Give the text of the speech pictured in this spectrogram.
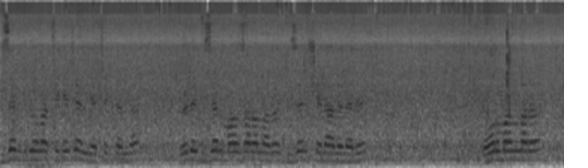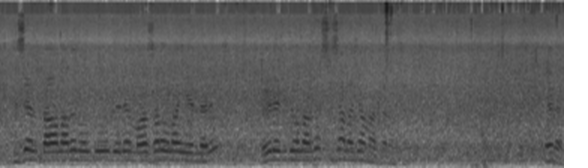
güzel videolar çekeceğim gerçekten de. Böyle güzel manzaraları, güzel şelaleleri, ormanları, güzel dağların olduğu böyle manzara olan yerleri böyle videolarda size alacağım arkadaşlar. Evet.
